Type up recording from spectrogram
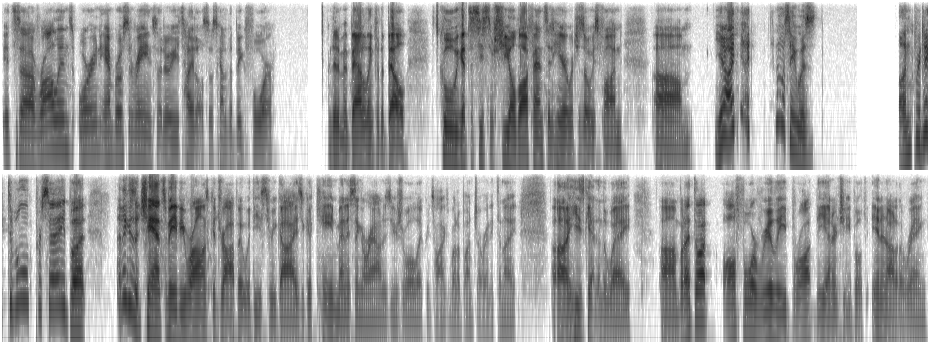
It's uh, Rollins, Orton, Ambrose, and Reigns for the WWE title. So it's kind of the big four that have been battling for the belt. It's cool. We get to see some Shield offense in here, which is always fun. Um, you know, I, I, I don't want to say it was unpredictable per se, but I think there's a chance maybe Rollins could drop it with these three guys. You got Kane menacing around as usual, like we talked about a bunch already tonight. Uh, he's getting in the way. Um, but I thought all four really brought the energy both in and out of the ring.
